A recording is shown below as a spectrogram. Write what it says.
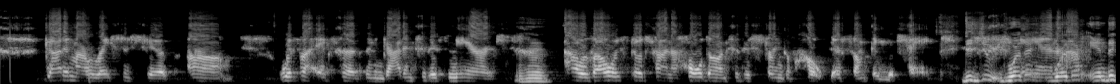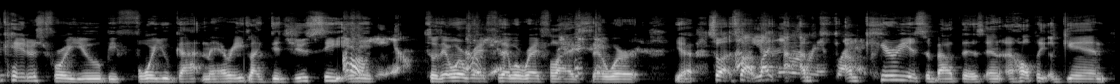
got in my relationship um, with my ex husband got into this marriage, mm-hmm. I was always still trying to hold on to this string of hope that something would change. Did you were there and were there I, indicators for you before you got married? Like, did you see oh, any? Yeah. So there were oh, red yeah. there were red flags. there were yeah. So so oh, I like yeah, I'm, I'm curious about this, and hopefully again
